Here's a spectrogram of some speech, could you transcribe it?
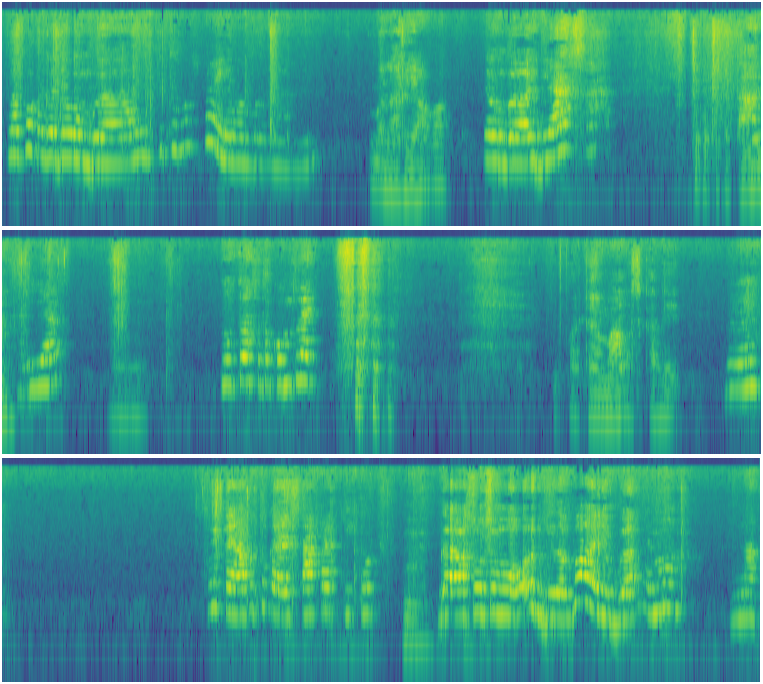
Kenapa kagak ada lomba itu tuh mas pengen lomba lari. malari apa Lomba lari biasa. cepet-cepetan Iya. Muter satu komplek. pada males sekali Hmm. Ini kayak apa tuh kayak estafet gitu. hmm. Gak langsung semua orang gila banget juga emang enak.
